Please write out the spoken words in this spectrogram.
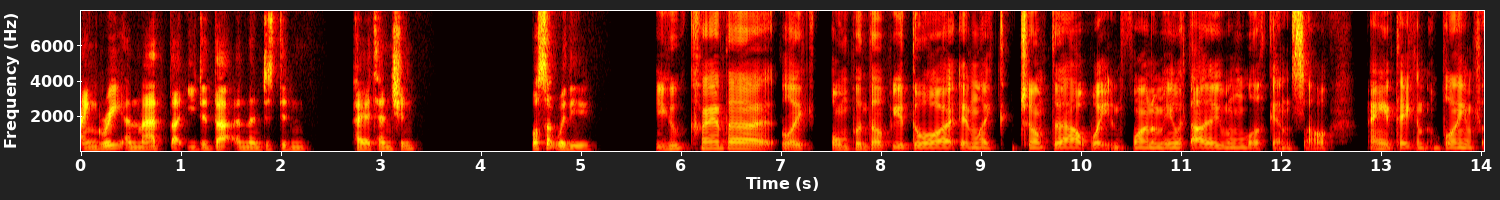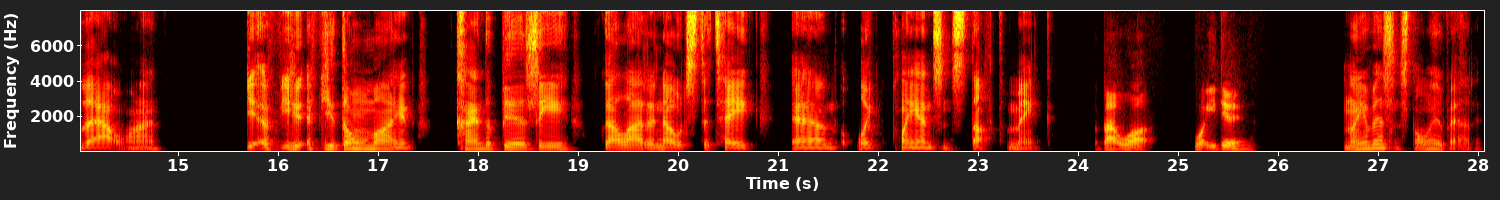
angry and mad that you did that, and then just didn't pay attention. What's up with you? You kind of like opened up your door and like jumped out right in front of me without even looking. So I ain't taking the blame for that one. Yeah, if you if you don't mind, kind of busy, got a lot of notes to take and like plans and stuff to make. About what? What are you doing? None of your business. Don't worry about it.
